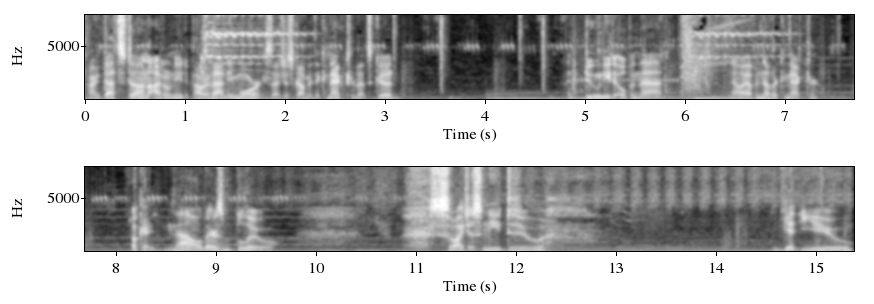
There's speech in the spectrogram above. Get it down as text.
Alright, that's done. I don't need to power that anymore because that just got me the connector. That's good. I do need to open that. Now I have another connector. Okay, now there's blue. So I just need to get you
